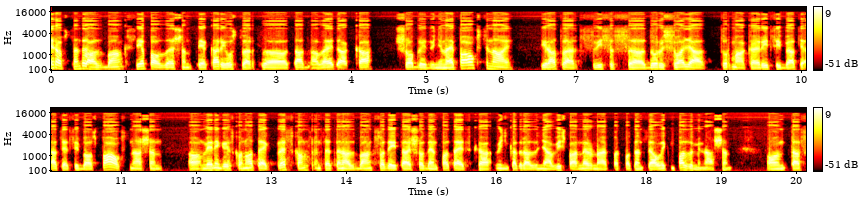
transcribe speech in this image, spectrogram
Eiropas centrālās bankas iepauzēšana tiek arī uztverta uh, tādā veidā, ka šobrīd viņa nepaaugstīja, ir atvērtas visas uh, durvis vaļā turpmākai rīcībai atti attiecībā uz paaugstināšanu. Un vienīgais, ko noteikti preses konferencē Centrālās bankas vadītāji šodien pateica, ka viņi katrā ziņā vispār nerunāja par potenciālu likuma pazemināšanu. Un tas,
